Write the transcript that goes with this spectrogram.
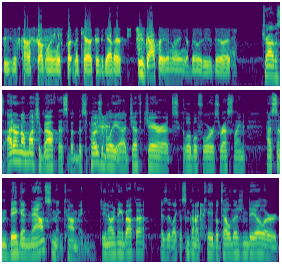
she's just kind of struggling with putting the character together. She's got the in-ring ability to do it. Travis, I don't know much about this, but the, supposedly uh, Jeff Jarrett, Global Force Wrestling, has some big announcement coming. Do you know anything about that? Is it like a, some kind of cable television deal, or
